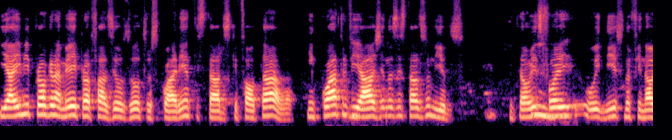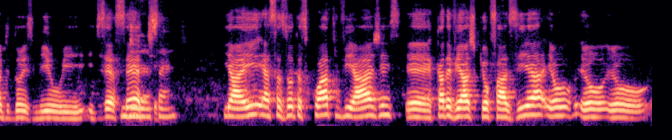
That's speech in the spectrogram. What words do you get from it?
e aí me programei para fazer os outros 40 estados que faltavam em quatro viagens nos Estados Unidos. Então, isso uhum. foi o início no final de 2017. 17. E aí, essas outras quatro viagens, é, cada viagem que eu fazia, eu, eu, eu,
